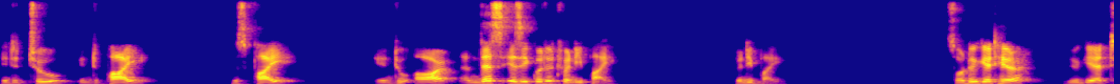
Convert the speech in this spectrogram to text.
into 2 into pi, this pi into r and this is equal to 20 pi, 20 pi. So what do you get here? You get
